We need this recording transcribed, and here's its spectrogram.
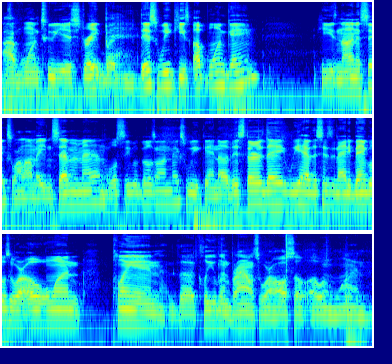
I've won two years straight, but Man. this week he's up one game. He's nine and six, while I'm eight and seven. Man, we'll see what goes on next week. And uh, this Thursday we have the Cincinnati Bengals, who are 0 one, playing the Cleveland Browns, who are also 0 one.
